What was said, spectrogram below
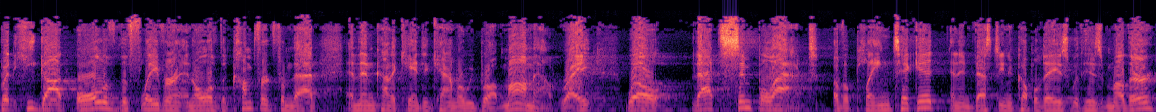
but he got all of the flavor and all of the comfort from that and then kind of candid camera we brought mom out right well that simple act of a plane ticket and investing a couple days with his mother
